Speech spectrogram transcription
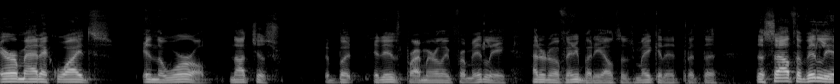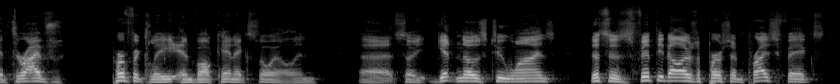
aromatic whites in the world. Not just, but it is primarily from Italy. I don't know if anybody else is making it, but the the south of Italy it thrives perfectly in volcanic soil. And uh, so getting those two wines, this is fifty dollars a person, price fixed,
